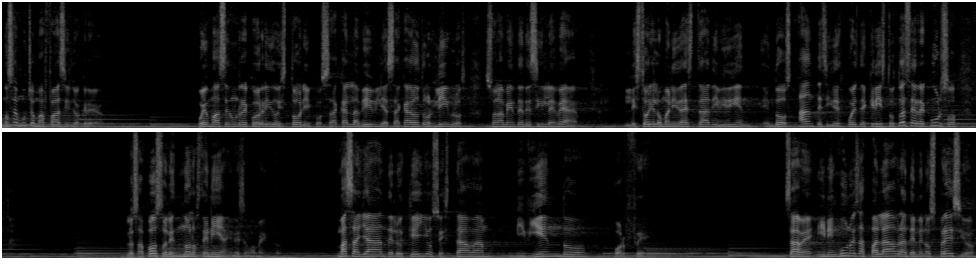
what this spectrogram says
no sé, mucho más fácil yo creo. Podemos hacer un recorrido histórico, sacar la Biblia, sacar otros libros, solamente decirle, vea, la historia de la humanidad está dividida en, en dos, antes y después de Cristo. Todo ese recurso los apóstoles no los tenían en ese momento. Más allá de lo que ellos estaban viviendo por fe. ¿Sabe? Y ninguna de esas palabras de menosprecio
